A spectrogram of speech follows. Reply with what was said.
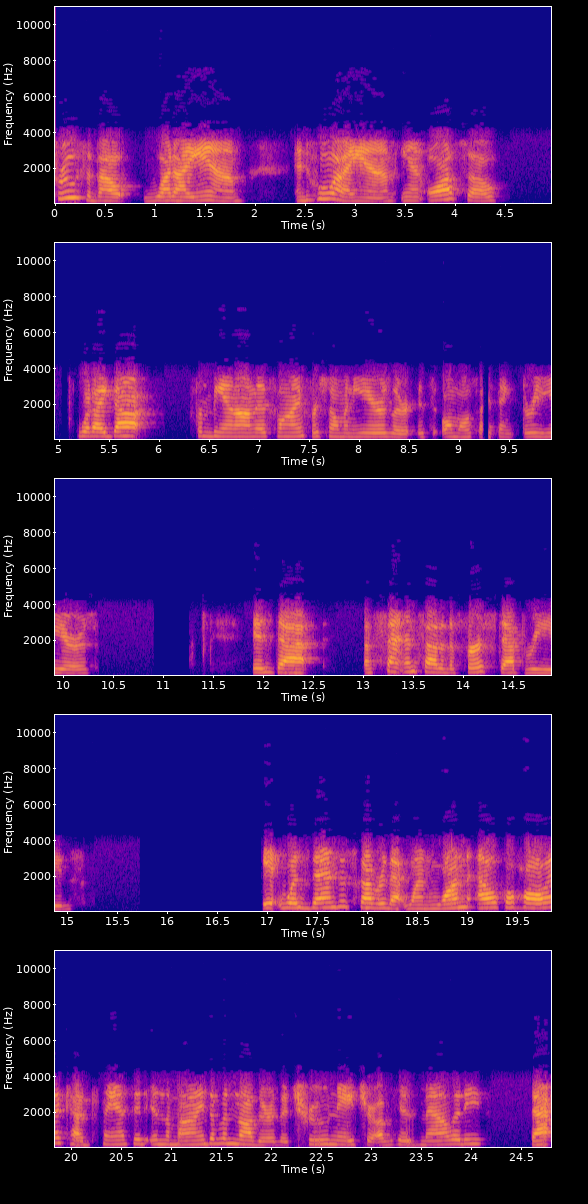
truth about what I am and who I am and also what I got from being on this line for so many years or it's almost I think 3 years is that a sentence out of the first step reads it was then discovered that when one alcoholic had planted in the mind of another the true nature of his malady, that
